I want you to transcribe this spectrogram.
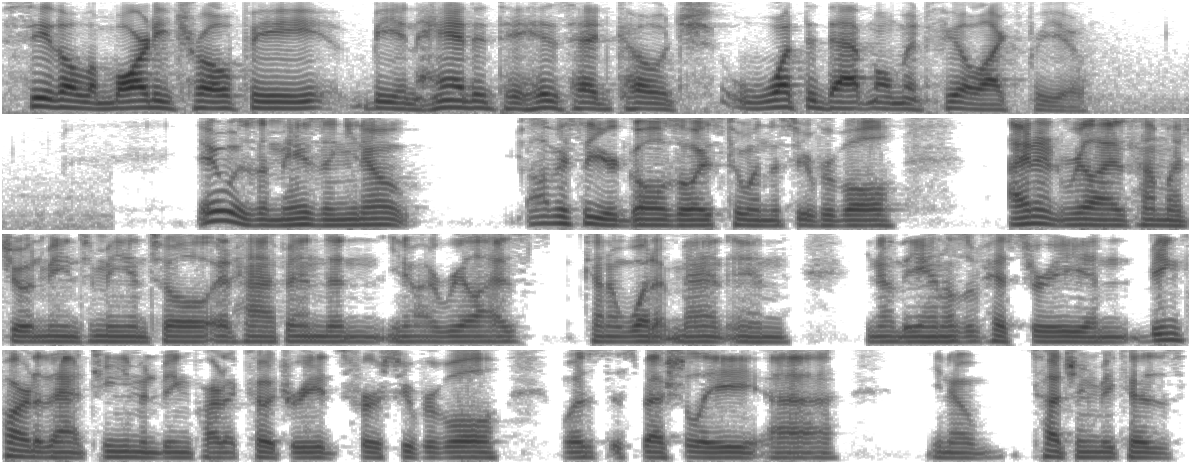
see the Lombardi trophy being handed to his head coach, what did that moment feel like for you? It was amazing. You know, obviously your goal is always to win the Super Bowl. I didn't realize how much it would mean to me until it happened, and you know, I realized kind of what it meant in you know the annals of history. And being part of that team and being part of Coach Reid's first Super Bowl was especially uh, you know touching because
